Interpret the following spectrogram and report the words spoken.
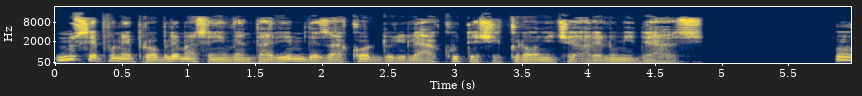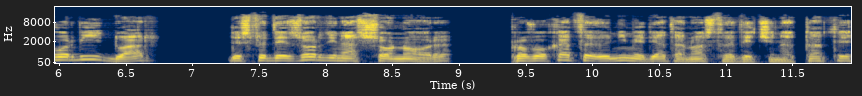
Nu se pune problema să inventariem dezacordurile acute și cronice ale lumii de azi. Vom vorbi doar despre dezordinea sonoră provocată în imediata noastră vecinătate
